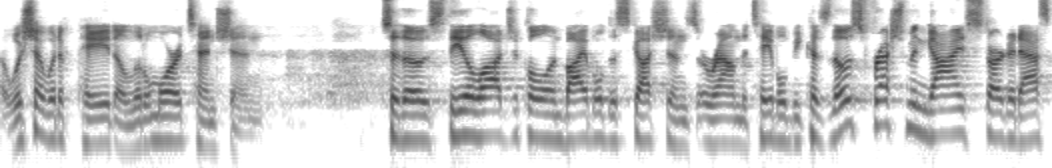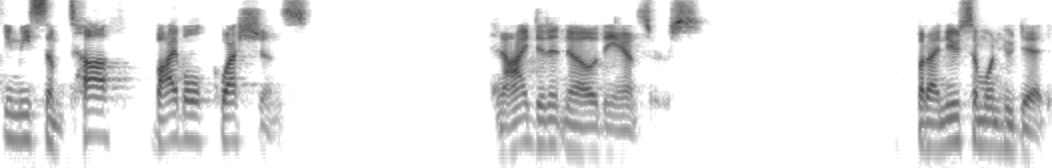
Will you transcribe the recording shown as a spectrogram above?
I wish I would have paid a little more attention to those theological and Bible discussions around the table because those freshman guys started asking me some tough Bible questions and I didn't know the answers. But I knew someone who did.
